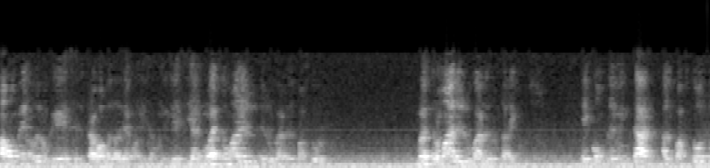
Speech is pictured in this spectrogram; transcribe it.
más o menos de lo que es el trabajo de la diaconisa en una iglesia. No es tomar el, lugar del pastor, no es tomar el lugar de los laicos, es complementar al pastor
